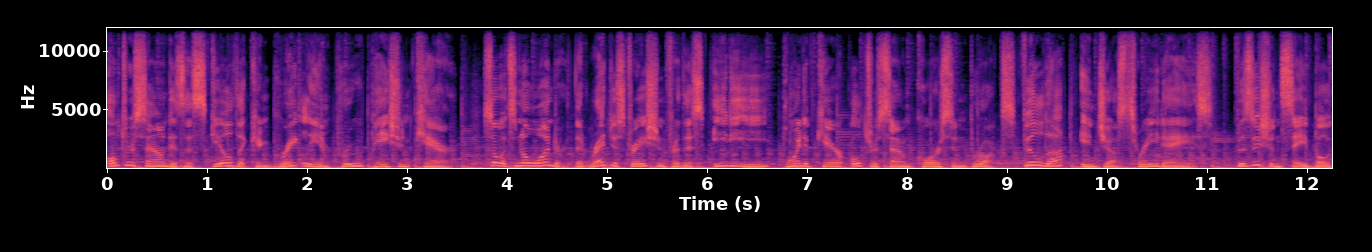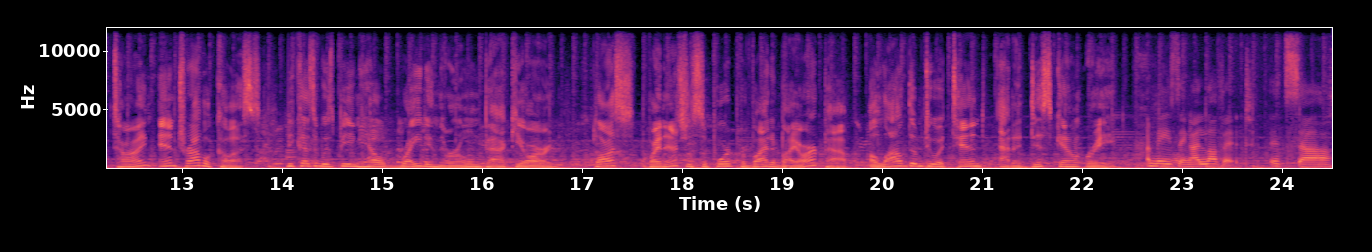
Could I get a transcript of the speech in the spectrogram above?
ultrasound is a skill that can greatly improve patient care. So it's no wonder that registration for this EDE point of care ultrasound course in Brooks filled up in just three days. Physicians save both time and travel costs because it was being held right in their own backyard. Plus, financial support provided by RPAP allowed them to attend at a discount rate. Amazing. I love it. It's uh,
